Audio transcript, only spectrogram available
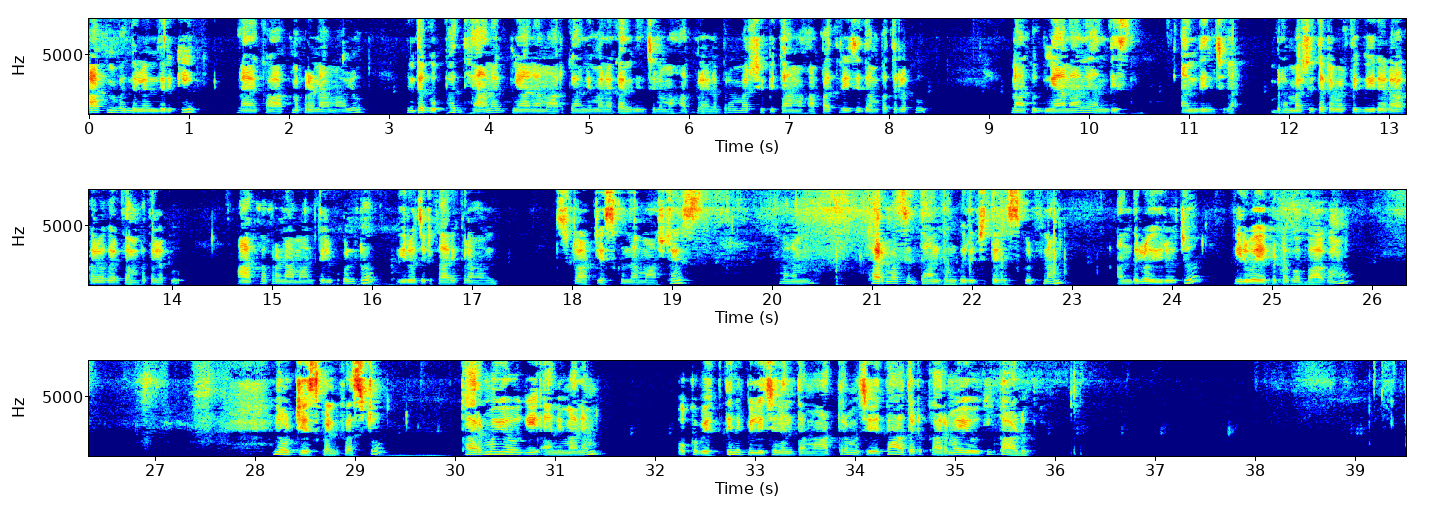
ఆత్మబంధులందరికీ నా యొక్క ఆత్మ ప్రణామాలు. ఇంత గొప్ప ధ్యాన జ్ఞాన మార్గాన్ని మనకు అందించిన మహాత్ములైన బ్రహ్మర్షి పితామహ పత్రిజీ దంపతులకు నాకు జ్ఞానాన్ని అంది అందించిన బ్రహ్మర్షి తటవర్తి వీర రాఘవ గారి దంపతులకు ఆత్మ ప్రణామాలు తెలుపుకుంటూ ఈరోజుటి కార్యక్రమం స్టార్ట్ చేసుకుందాం మాస్టర్స్. మనం కర్మ సిద్ధాంతం గురించి తెలుసుకుంటున్నాం. అందులో ఈరోజు ఇరవై ఒకటవ భాగము. నోట్ చేసుకోండి ఫస్ట్. కర్మయోగి అని మనం ఒక వ్యక్తిని పిలిచినంత మాత్రము చేత అతడు కర్మయోగి కాడు.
